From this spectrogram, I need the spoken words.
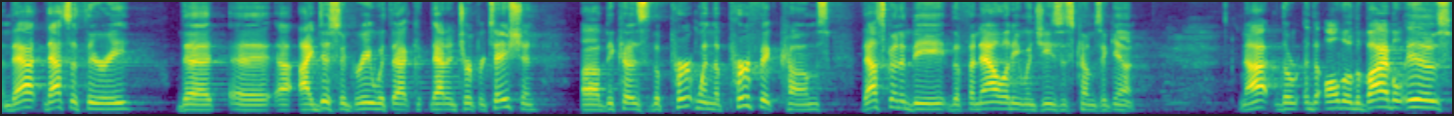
And that, that's a theory that uh, I disagree with that, that interpretation uh, because the per, when the perfect comes, that's going to be the finality when Jesus comes again. Not the, the, although the Bible is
